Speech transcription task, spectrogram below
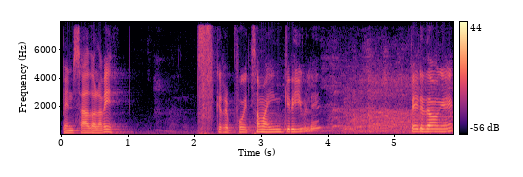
pensado a la vez qué respuesta más increíble. Perdón, ¿eh?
